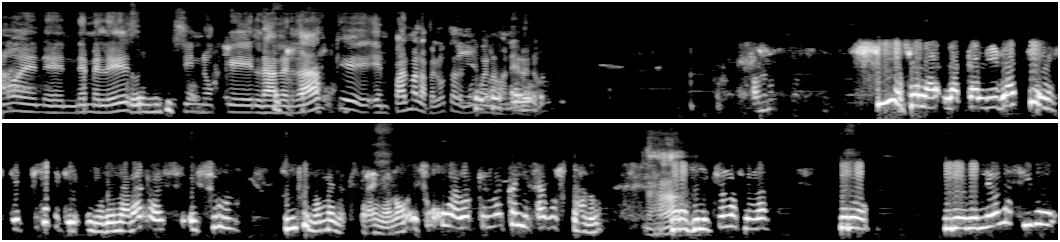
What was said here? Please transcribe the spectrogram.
no en, en MLS, sino que la verdad que empalma la pelota de muy buena manera, ¿no? Sí, o sea, la, la calidad que, que, fíjate que lo de Navarro es, es, un, es un fenómeno extraño, ¿no? Es un jugador que nunca les ha gustado para la selección nacional, pero, pero de León ha sido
